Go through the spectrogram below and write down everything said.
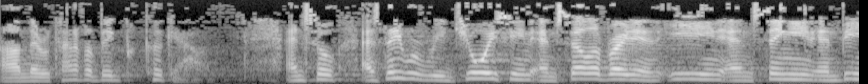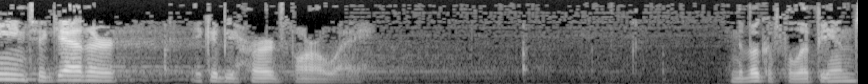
Um, they were kind of a big cookout. And so, as they were rejoicing and celebrating and eating and singing and being together, it could be heard far away. In the book of Philippians,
